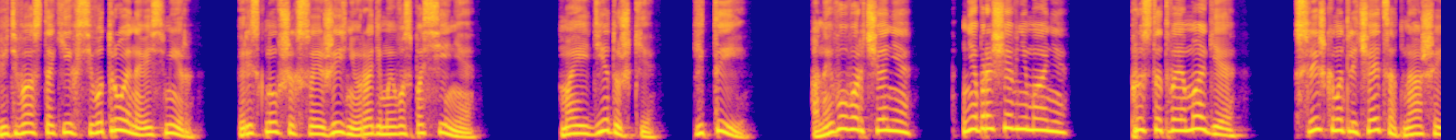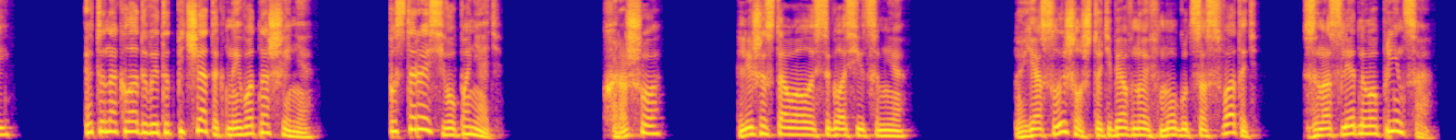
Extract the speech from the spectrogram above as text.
Ведь вас таких всего трое на весь мир, рискнувших своей жизнью ради моего спасения. Мои дедушки и ты. А на его ворчание не обращай внимания. Просто твоя магия слишком отличается от нашей. Это накладывает отпечаток на его отношения. Постарайся его понять. Хорошо. Лишь оставалось согласиться мне. Но я слышал, что тебя вновь могут сосватать за наследного принца.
